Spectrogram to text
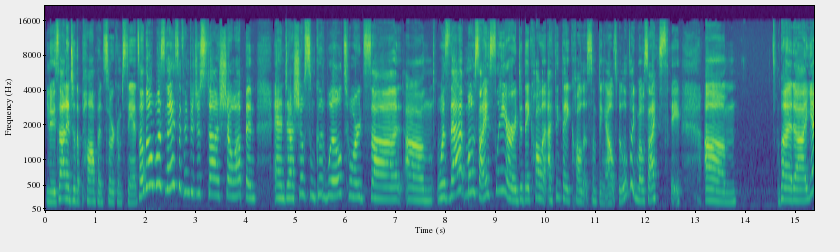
You know, he's not into the pomp and circumstance. Although it was nice of him to just uh, show up and and uh, show some goodwill towards uh um was that Mos Eisley or did they call it I think they called it something else, but it looked like Mos Eisley. Um but uh yeah,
